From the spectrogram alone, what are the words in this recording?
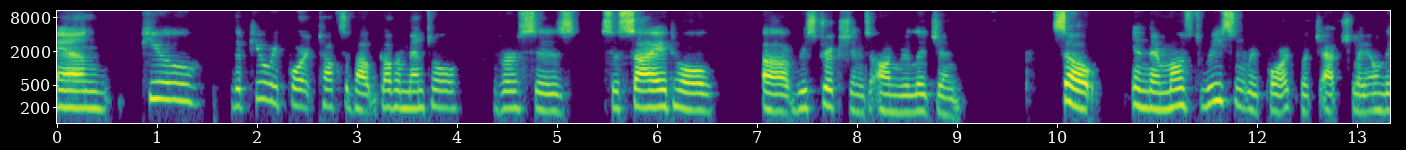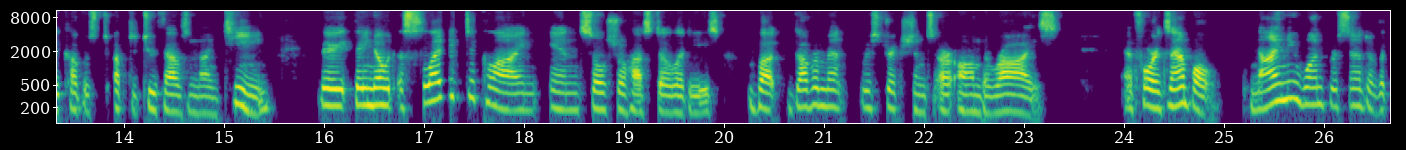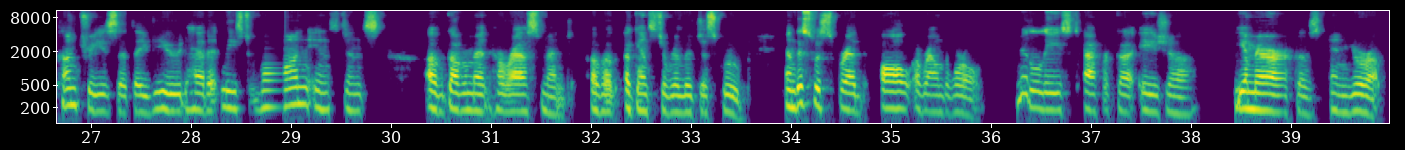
And Pew, the Pew report talks about governmental versus societal uh, restrictions on religion. So, in their most recent report, which actually only covers up to 2019, they, they note a slight decline in social hostilities, but government restrictions are on the rise. And for example, 91% of the countries that they viewed had at least one instance of government harassment of a, against a religious group. And this was spread all around the world Middle East, Africa, Asia, the Americas, and Europe.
